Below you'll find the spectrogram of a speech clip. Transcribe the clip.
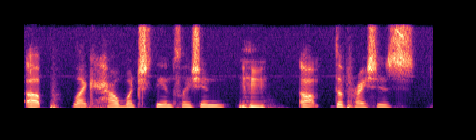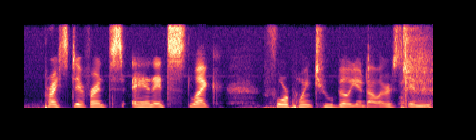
up like how much the inflation, hmm um, the prices, price difference, and it's like four point two billion dollars in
